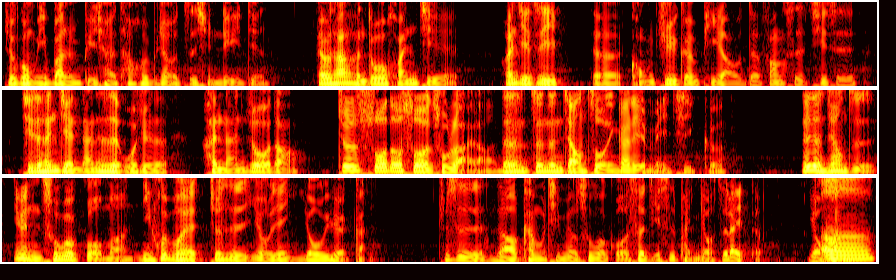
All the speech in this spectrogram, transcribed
就跟我们一般人比起来，他会比较有执行力一点。还有他很多缓解缓解自己的恐惧跟疲劳的方式，其实其实很简单，但是我觉得很难做到。就是说都说得出来了，但是真正这样做应该也没几个。雷等这样子，因为你出过国嘛，你会不会就是有点优越感？就是你知道看不起没有出过国的设计师朋友之类的，有吗？嗯、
